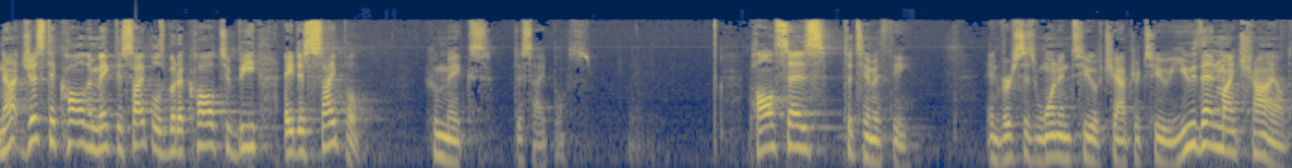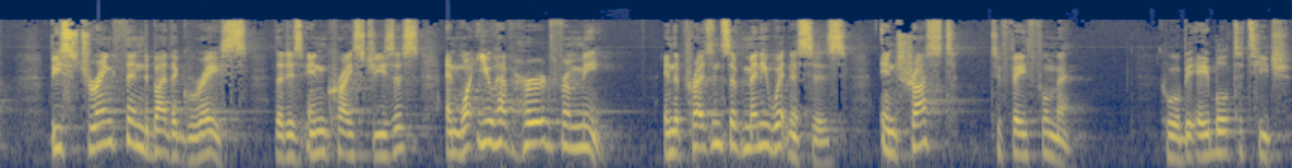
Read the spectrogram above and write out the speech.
Not just a call to make disciples, but a call to be a disciple who makes disciples. Paul says to Timothy in verses 1 and 2 of chapter 2 You then, my child, be strengthened by the grace that is in Christ Jesus, and what you have heard from me in the presence of many witnesses, entrust to faithful men who will be able to teach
